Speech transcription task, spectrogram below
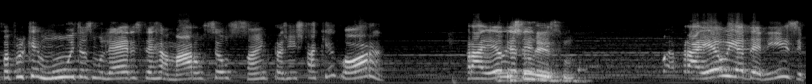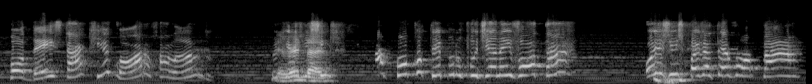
foi porque muitas mulheres derramaram o seu sangue para a gente estar tá aqui agora. Para eu é e a Denise. Para eu e a Denise poder estar aqui agora falando. Porque é verdade. a gente há pouco tempo não podia nem votar. Hoje a gente pode até votar.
